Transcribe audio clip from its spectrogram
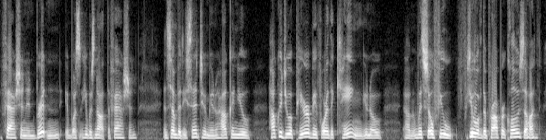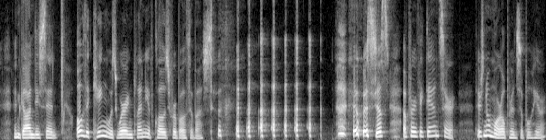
the fashion in Britain. It wasn't. He was not the fashion. And somebody said to him, you know, how can you, how could you appear before the king, you know, um, with so few few of the proper clothes on? And Gandhi said, oh, the king was wearing plenty of clothes for both of us. it was just a perfect answer. There's no moral principle here.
